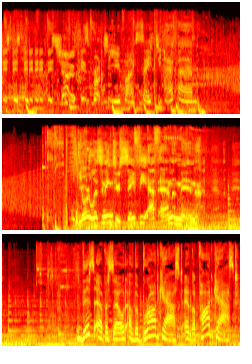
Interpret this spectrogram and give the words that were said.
This, this, this, this show is brought to you by Safety FM. You're listening to Safety FM Mini. This episode of the broadcast and the podcast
